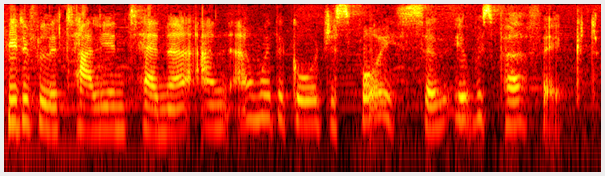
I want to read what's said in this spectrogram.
beautiful Italian tenor, and, and with a gorgeous voice. So it was perfect.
